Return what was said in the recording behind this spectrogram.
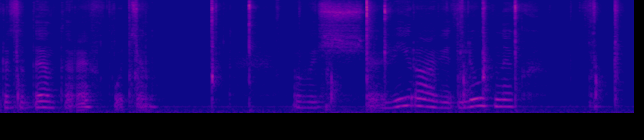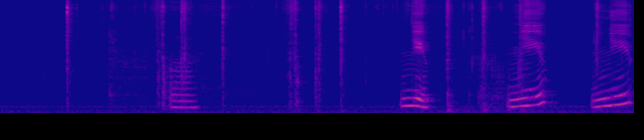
президент РФ Путін? Вища віра, відлюдник. Е, ні. Ні. Ні.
